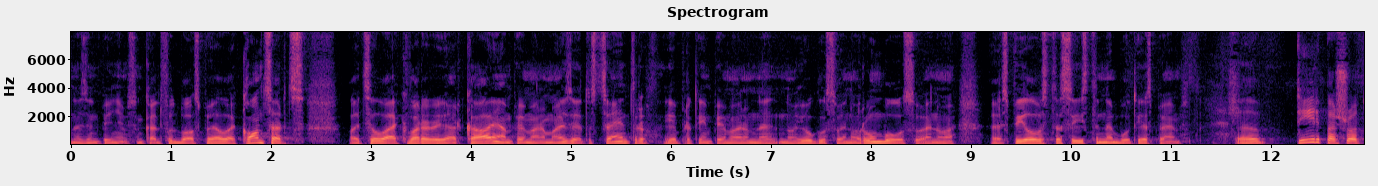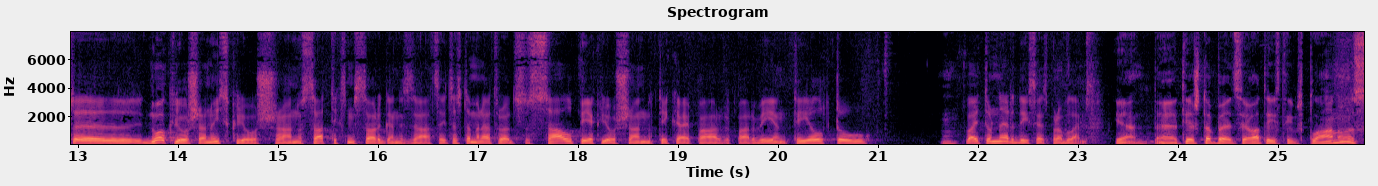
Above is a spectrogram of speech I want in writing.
nezinu, pieņemsim kādu futbola spēli vai koncerts, lai cilvēki var arī ar kājām, piemēram, aiziet uz centru, iepratīm, piemēram, ne, no Juglas vai no Rumbulas vai no Spilvas, tas īsti nebūtu iespējams. Tīri par šo nokļūšanu, izkļūšanu, satiksmes organizāciju. Tas tomēr atrodas uz salu, piekļūšana tikai pār, pār vienu tiltu. Vai tur neradīsies problēmas? Jā, tieši tāpēc jau attīstības plānos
